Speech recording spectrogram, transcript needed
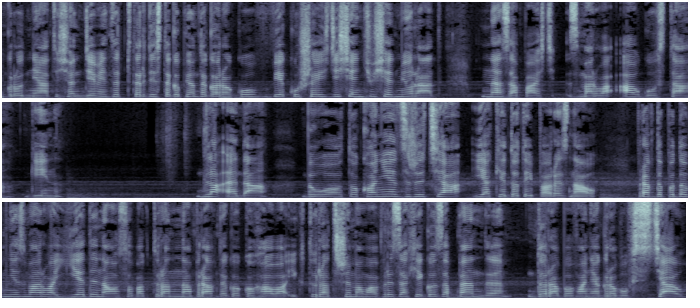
grudnia 1945 roku, w wieku 67 lat, na zapaść zmarła Augusta Gin. Dla Eda było to koniec życia, jakie do tej pory znał. Prawdopodobnie zmarła jedyna osoba, która naprawdę go kochała i która trzymała w ryzach jego zapędy do rabowania grobów z ciał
